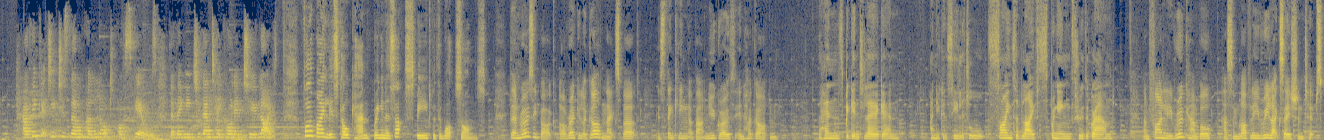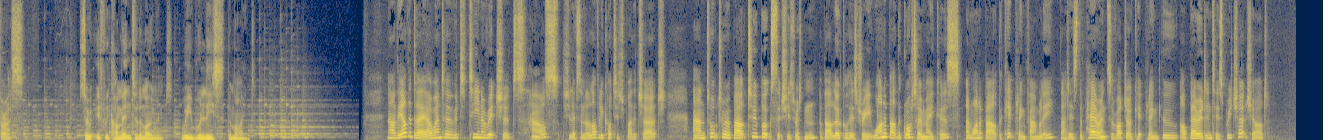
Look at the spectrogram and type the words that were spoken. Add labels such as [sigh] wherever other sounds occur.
I think it teaches them a lot of skills that they need to then take on into life. Followed by Liz Coyle Camp bringing us up to speed with the What's Ons. Then Rosie Buck, our regular garden expert, is thinking about new growth in her garden. The hens begin to lay again, and you can see little signs of life springing through the ground. And finally, Ruu Campbell has some lovely relaxation tips for us. So if we come into the moment, we release the mind. Now, the other day I went over to Tina Richards' house. She lives in a lovely cottage by the church and talked to her about two books that she's written about local history one about the grotto makers and one about the Kipling family, that is, the parents of Rudyard Kipling, who are buried in Tisbury churchyard.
